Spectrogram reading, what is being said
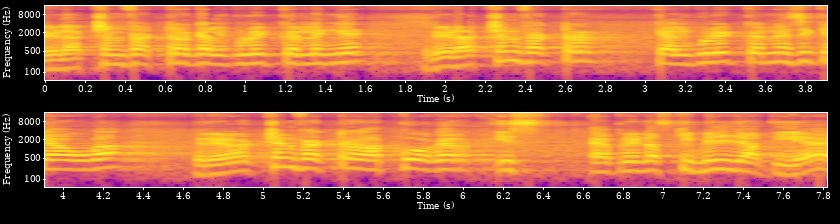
रिडक्शन फैक्टर कैलकुलेट कर लेंगे। रिडक्शन फैक्टर कैलकुलेट करने से क्या होगा? रिडक्शन फैक्टर आपको अगर इस एपरेटस की मिल जाती है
